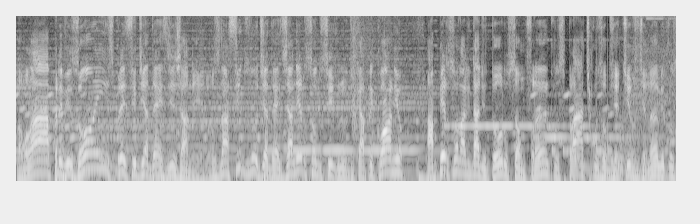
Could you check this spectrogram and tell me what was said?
Vamos lá, previsões para esse dia 10 de janeiro. Os nascidos no dia 10 de janeiro são do signo de Capricórnio. A personalidade touro são francos, práticos, objetivos, dinâmicos.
